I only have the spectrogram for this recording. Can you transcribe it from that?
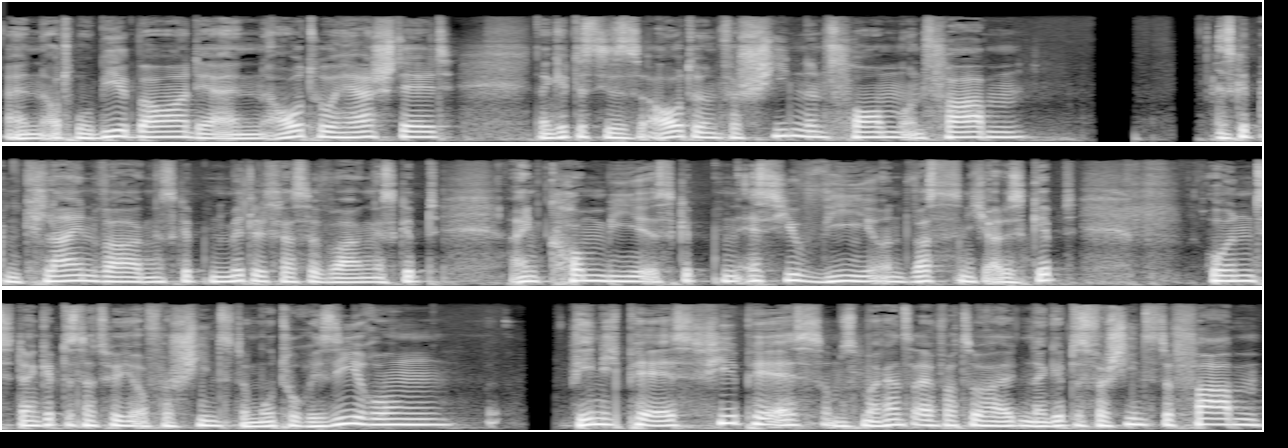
ein Automobilbauer, der ein Auto herstellt, dann gibt es dieses Auto in verschiedenen Formen und Farben es gibt einen Kleinwagen, es gibt einen Mittelklassewagen, es gibt ein Kombi, es gibt ein SUV und was es nicht alles gibt. Und dann gibt es natürlich auch verschiedenste Motorisierungen, wenig PS, viel PS, um es mal ganz einfach zu halten. Dann gibt es verschiedenste Farben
